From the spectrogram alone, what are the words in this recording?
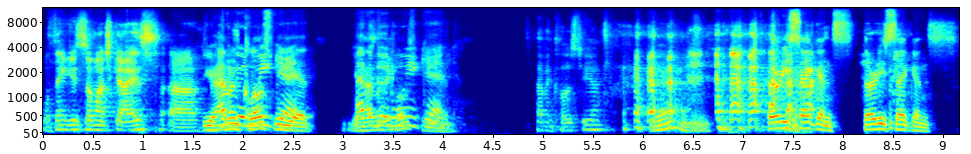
Well, thank you so much, guys. Uh, you have haven't good closed me yet You Have a haven't good closed yet. weekend. haven't closed you yet. Yeah. 30 seconds 30 seconds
